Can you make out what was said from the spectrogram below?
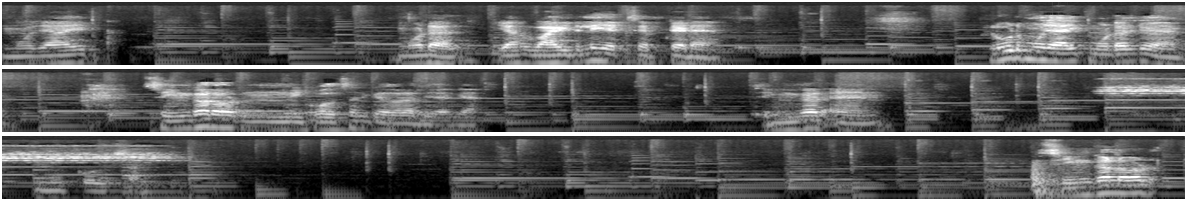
mosaic model यह वाइडली एक्सेप्टेड है। फ्लूड मोजाइक मॉडल जो है, सिंगर और निकोलसन के द्वारा दिया गया है। सिंगर एंड निकोलसन सिंगल और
